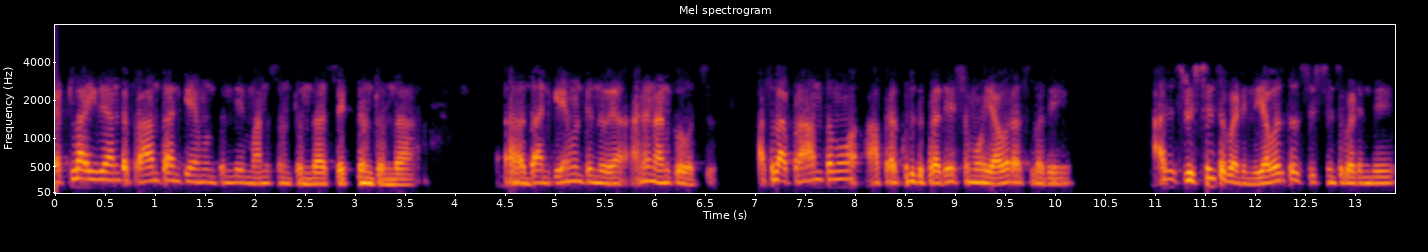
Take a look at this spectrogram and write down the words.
ఎట్లా ఇది అంటే ప్రాంతానికి ఏముంటుంది? మనసు ఉంటుందా? శక్తి ఉంటుందా? దానికి ఏముంటుందో అని అనుకోవచ్చు. అసలు ఆ ప్రాంతము ఆ ప్రకృతి ప్రదేశము ఎవరు అసలు అది అది సృష్టించబడింది. ఎవరితో సృష్టించబడింది?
